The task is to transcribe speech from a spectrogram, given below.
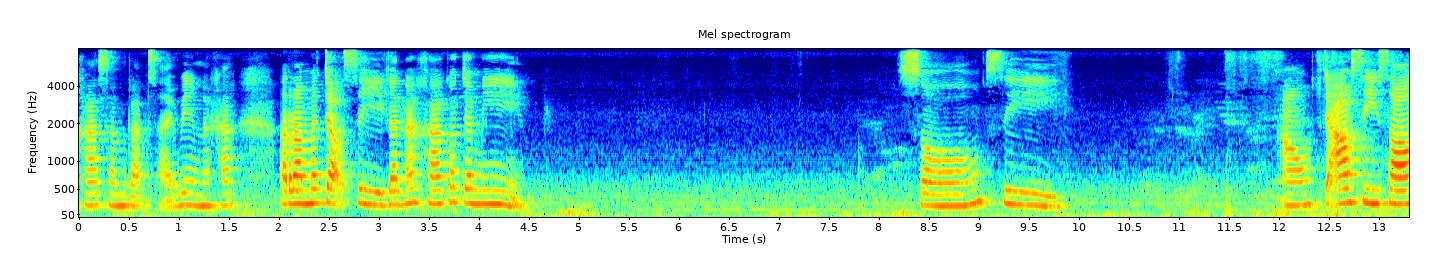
นะคะสำหรับสายวิ่งนะคะ เรามาเจาะสี่กันนะคะก็จะมีสองสี่เอาจะเอาสี่สอง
